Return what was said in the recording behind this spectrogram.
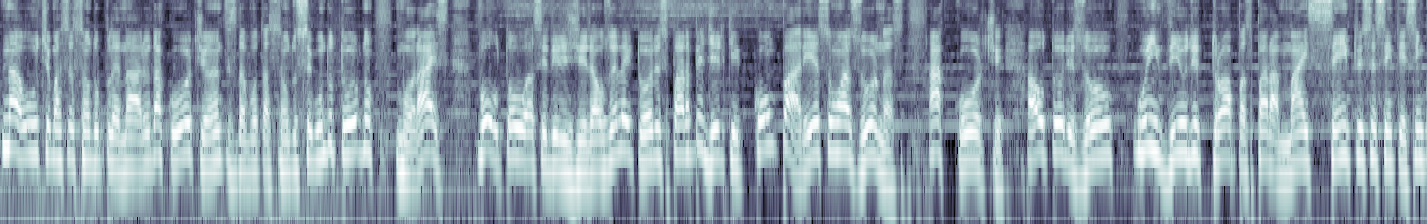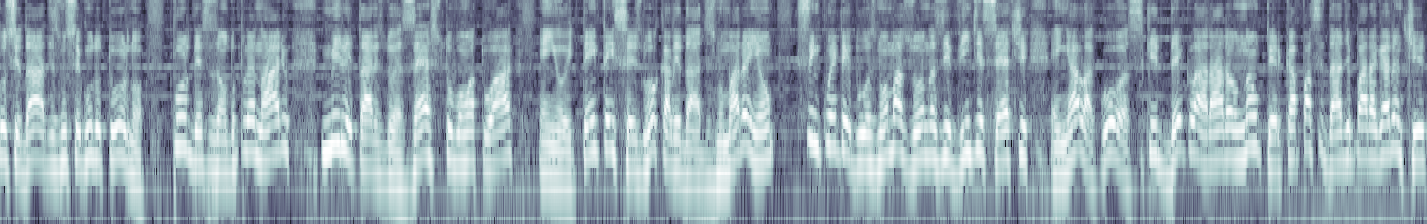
Na última sessão do plenário da Corte, antes da votação do segundo turno, Moraes voltou a se dirigir aos eleitores para pedir que compareçam às urnas. A Corte autorizou o envio de tropas para mais 165 cidades no segundo turno. Por decisão do plenário, militares do Exército vão atuar em 86 localidades no Maranhão, 52 no Amazonas e 27 em Alagoas, que declararam não ter capacidade para garantir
